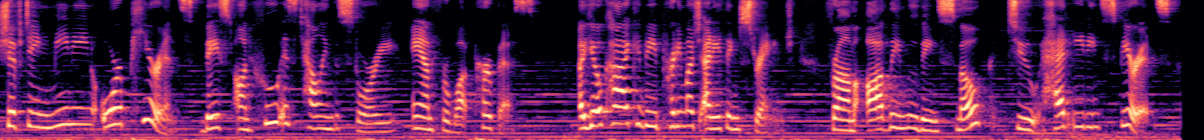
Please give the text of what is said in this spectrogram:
shifting meaning or appearance based on who is telling the story and for what purpose. A yokai can be pretty much anything strange, from oddly moving smoke to head eating spirits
